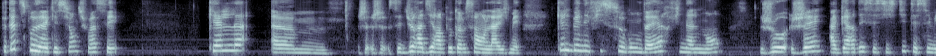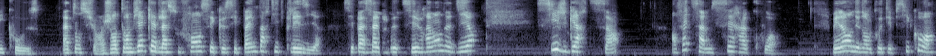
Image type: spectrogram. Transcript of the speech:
peut-être se poser la question, tu vois, c'est quel euh, c'est dur à dire un peu comme ça en live, mais quel bénéfice secondaire finalement j'ai à garder ces cystites et ces mycoses? Attention, hein, j'entends bien qu'il y a de la souffrance et que c'est pas une partie de plaisir. C'est pas ça. C'est vraiment de dire si je garde ça, en fait, ça me sert à quoi? Mais là, on est dans le côté psycho. Hein.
